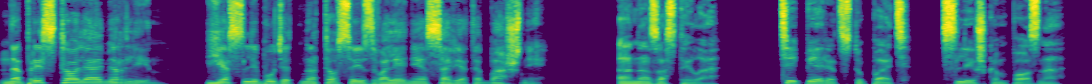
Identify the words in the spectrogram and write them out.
на престоле Амерлин, если будет на то соизволение Совета Башни. Она застыла. Теперь отступать слишком поздно.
